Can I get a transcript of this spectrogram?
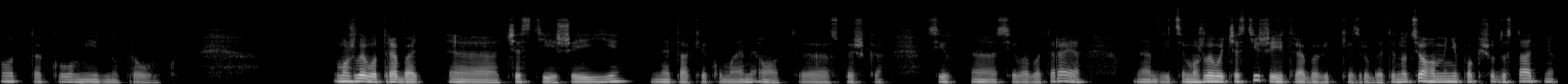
от таку мідну проволоку. Можливо, треба частіше її, не так, як у мене. От, е, спишка сів, е, сіла батарея. Е, Дивіться, можливо, частіше її треба відки зробити. але цього мені поки що достатньо.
